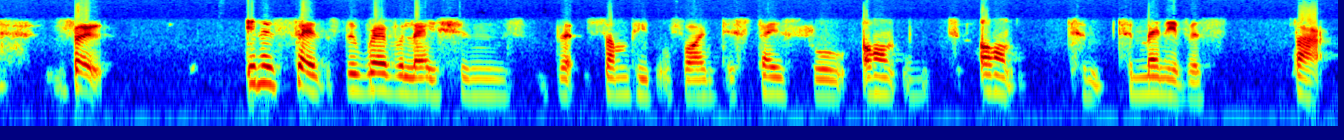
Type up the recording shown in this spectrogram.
so, in a sense, the revelations that some people find distasteful aren't aren't to, to many of us that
